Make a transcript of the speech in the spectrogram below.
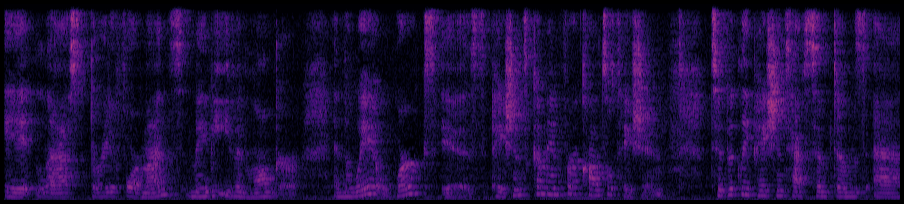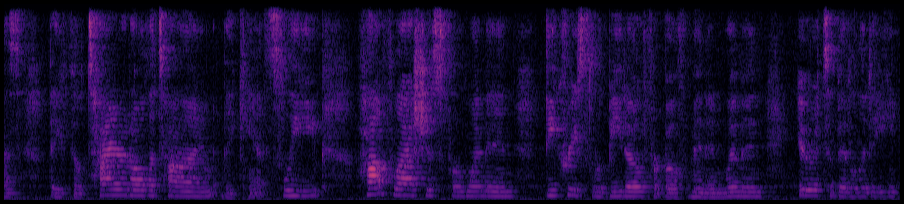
it lasts three to four months, maybe even longer. And the way it works is patients come in for a consultation. Typically, patients have symptoms as they feel tired all the time, they can't sleep, hot flashes for women, decreased libido for both men and women, irritability,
